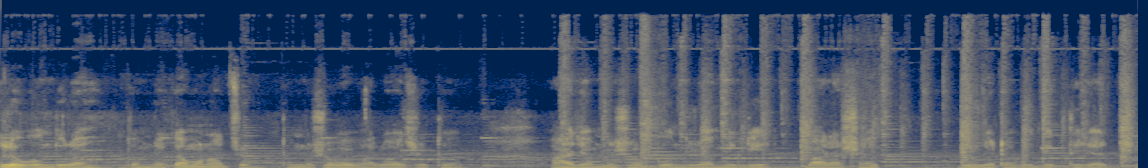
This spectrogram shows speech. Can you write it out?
হ্যালো বন্ধুরা, তোমরা কেমন আছো? তোমরা সবাই ভালো আছো তো? আজ আমরা সব বন্ধুরা মিলে বারাসাত দুর্গা ঠাকুর দেখতে যাচ্ছি।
